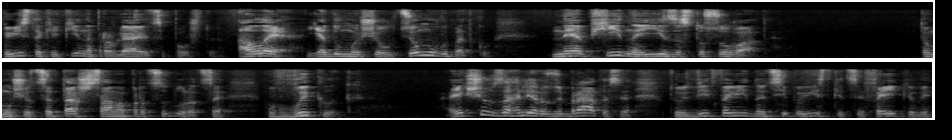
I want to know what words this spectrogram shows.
повісток, які направляються поштою. Але я думаю, що в цьому випадку необхідно її застосувати. Тому що це та ж сама процедура, це виклик. А якщо взагалі розібратися, то відповідно ці повістки це фейкові,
